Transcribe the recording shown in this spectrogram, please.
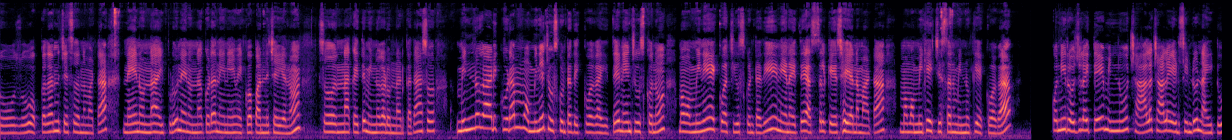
రోజు ఒక్కదాన్ని చేస్తుంది అన్నమాట నేనున్నా ఇప్పుడు నేనున్నా కూడా నేనేం ఎక్కువ పనులు చేయను సో నాకైతే మిన్నుగాడు ఉన్నాడు కదా. సో మిన్నుగాడికి కూడా మా మమ్మీనే చూసుకుంటుంది ఎక్కువగా అయితే. నేను చూసుకోను. మా మమ్మీనే ఎక్కువ చూసుకుంటుంది. నేనైతే అస్సలు కేర్ చేయనమాట. మా మమ్మీకే ఇచ్చేస్తాను మిన్నుకి ఎక్కువగా. కొన్ని రోజులైతే మిన్ను చాలా చాలా ఏడ్చిండు నైటు.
